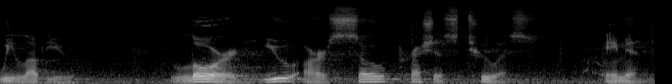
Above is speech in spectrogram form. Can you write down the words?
we love you. Lord, you are so precious to us. Amen.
